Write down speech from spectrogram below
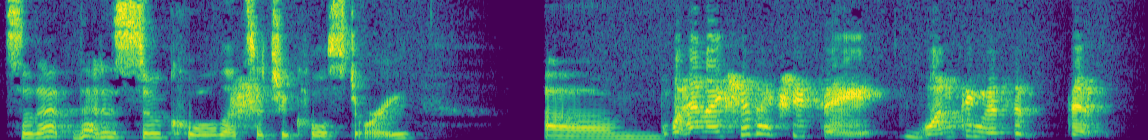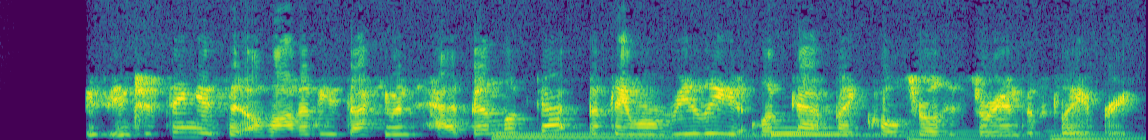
So that that is so cool. That's such a cool story. Um, well, and I should actually say one thing that's a, that is interesting is that a lot of these documents had been looked at, but they were really looked at by cultural historians of slavery.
